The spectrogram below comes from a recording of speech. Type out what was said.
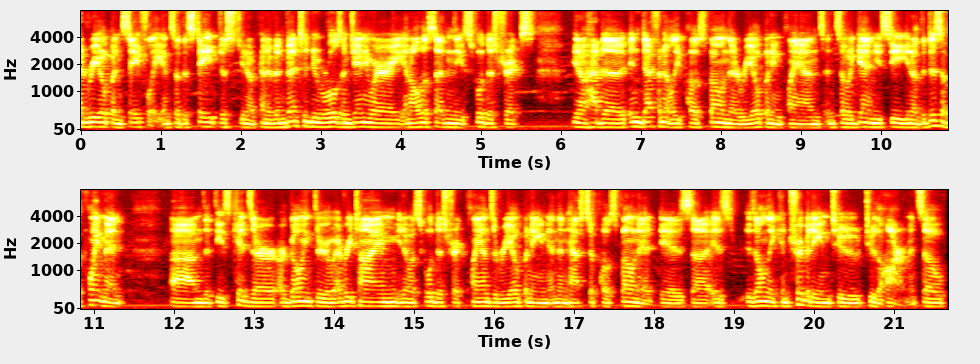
had reopened safely. And so the state just, you know, kind of invented new rules in January, and all of a sudden these school districts, you know, had to indefinitely postpone their reopening plans. And so again, you see, you know, the disappointment um, that these kids are, are going through every time you know a school district plans a reopening and then has to postpone it is uh, is is only contributing to to the harm. And so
